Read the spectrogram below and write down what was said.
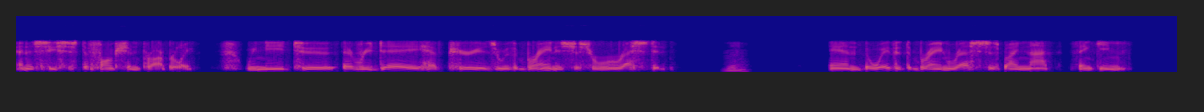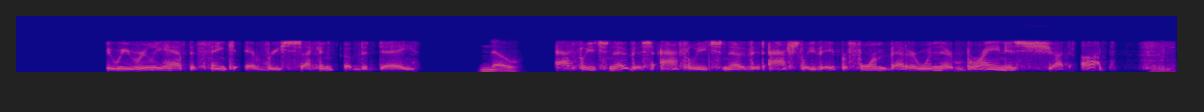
and it ceases to function properly. We need to every day have periods where the brain is just rested. Mm-hmm. And the way that the brain rests is by not thinking. Do we really have to think every second of the day? No. Athletes know this. Athletes know that actually they perform better when their brain is shut up. Mm-hmm.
